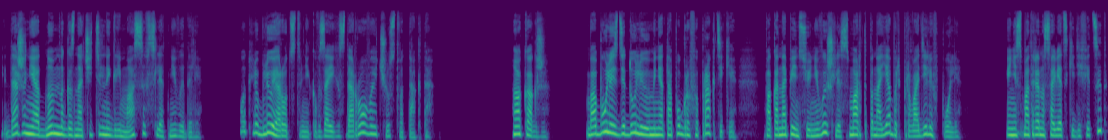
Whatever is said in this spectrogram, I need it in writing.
и даже ни одной многозначительной гримасы вслед не выдали. Вот люблю я родственников за их здоровое чувство такта. А как же? Бабуля с дедулей у меня топографы практики, пока на пенсию не вышли, с марта по ноябрь проводили в поле. И несмотря на советский дефицит,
